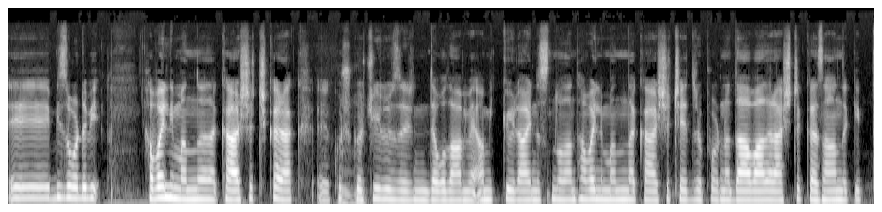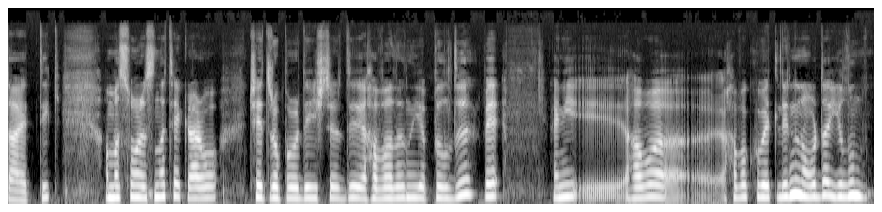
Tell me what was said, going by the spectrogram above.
e, biz orada bir havalimanına karşı çıkarak e, kuş göçüyle üzerinde olan ve Amikgöl aynısında olan havalimanına karşı ÇED raporuna davalar açtık, kazandık, iptal ettik. Ama sonrasında tekrar o ÇED raporu değiştirdi, havaalanı yapıldı ve hani e, hava hava kuvvetlerinin orada yılın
